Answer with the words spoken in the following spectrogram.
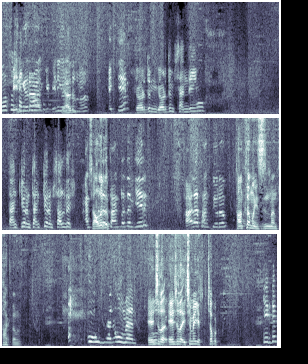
Yoksa Beni sen- görüyor, beni Geldim. mu? Bektim. Gördüm gördüm sendeyim. Of. Tanklıyorum tanklıyorum saldır. Tankladım, Saldırdım. Tankladım gir. Hala tanklıyorum. Tanklamayın sizin ben tanklamayın. Oh man oh man. Angela. Angela içime gir. Çabuk. Girdim.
